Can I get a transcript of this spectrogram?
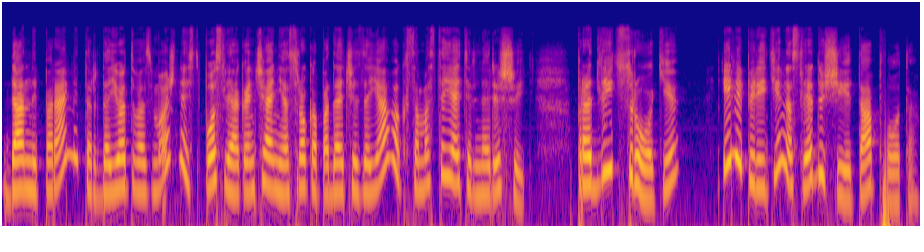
Данный параметр дает возможность после окончания срока подачи заявок самостоятельно решить, продлить сроки или перейти на следующий этап лота.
